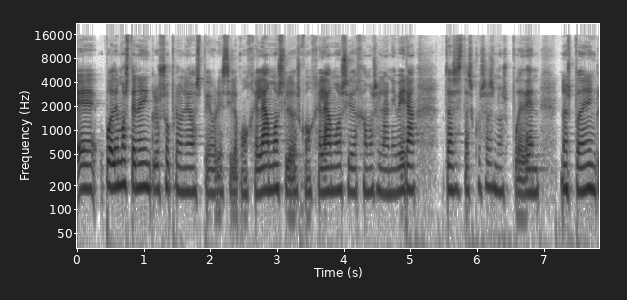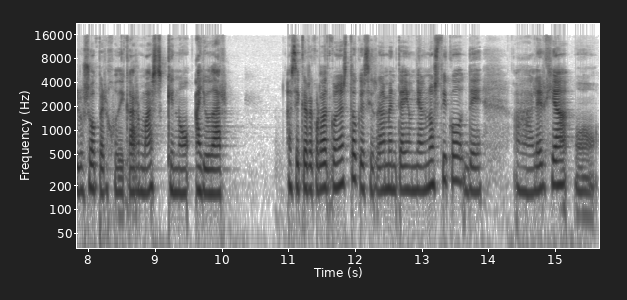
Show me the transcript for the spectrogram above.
eh, podemos tener incluso problemas peores. Si lo congelamos, si lo descongelamos, si lo dejamos en la nevera, todas estas cosas nos pueden, nos pueden incluso perjudicar más que no ayudar. Así que recordad con esto que si realmente hay un diagnóstico de alergia o,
